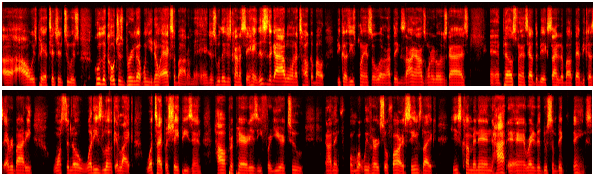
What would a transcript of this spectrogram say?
uh, I always pay attention to is who the coaches bring up when you don't ask about them and just who they just kind of say, hey, this is the guy I want to talk about because he's playing so well. And I think Zion's one of those guys, and Pels fans have to be excited about that because everybody wants to know what he's looking like, what type of shape he's in, how prepared is he for year two. And I think from what we've heard so far, it seems like he's coming in hot and ready to do some big things.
